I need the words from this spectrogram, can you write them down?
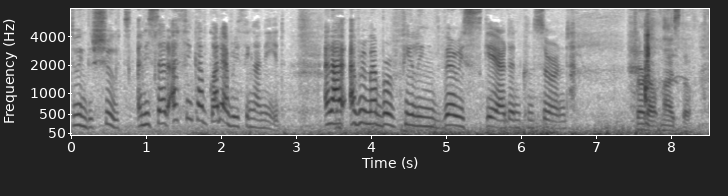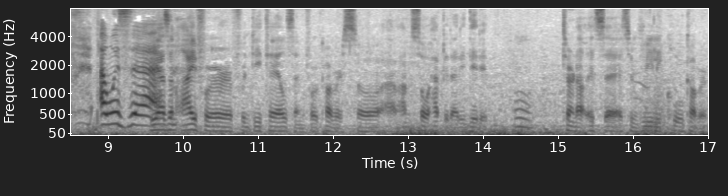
doing the shoot? And he said, I think I've got everything I need. And I, I remember feeling very scared and concerned. Turned out nice though. I was. Uh, He has an eye for for details and for covers, so I'm so happy that he did it. Mm. Turned out it's a it's a really cool cover.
